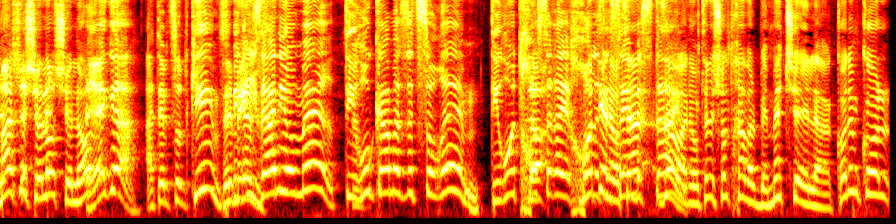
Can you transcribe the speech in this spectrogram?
נ... מה אה, ששלו שלו, רגע, אתם צודקים, זה ובגלל. זה אני אומר, תראו כמה זה צורם. תראו את חוסר לא, היכולת לסיים בסטייל. זהו, אני רוצה לשאול אותך, אבל באמת שאלה. קודם כל,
